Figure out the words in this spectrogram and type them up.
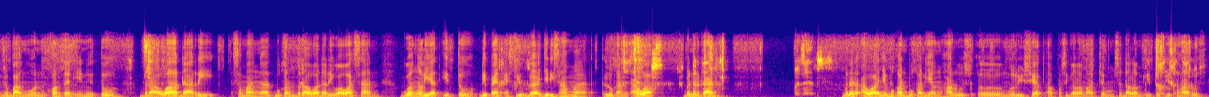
ngebangun konten ini tuh berawal dari semangat bukan berawal dari wawasan. Gua ngeliat itu di PNS juga jadi sama. Lu kan awal bener kan bener awalnya bukan bukan yang harus eh, ngeriset apa segala macem sedalam itu kita harus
